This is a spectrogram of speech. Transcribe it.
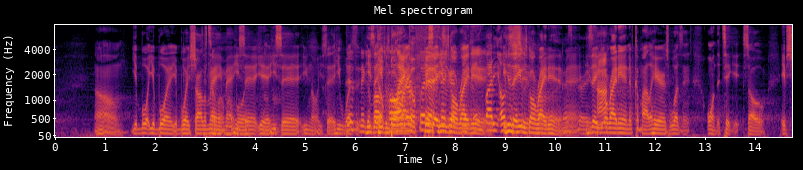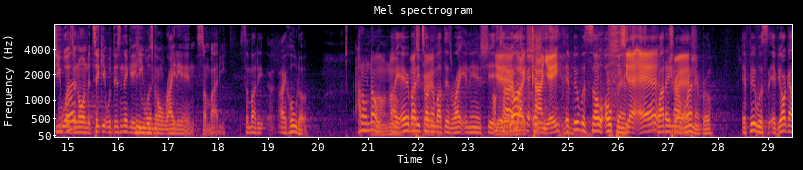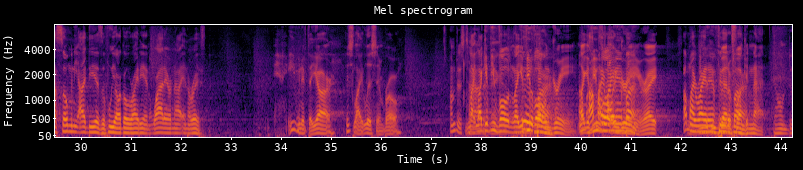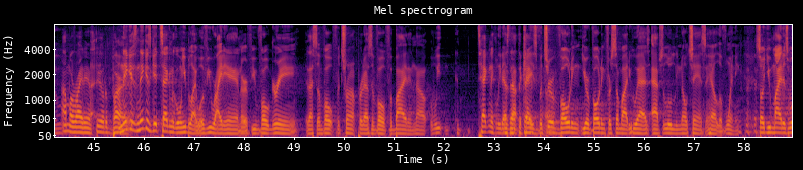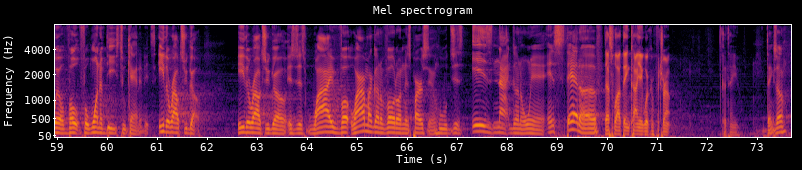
Um, your boy, your boy, your boy about Charlemagne, man. He boy. said, yeah, he mm-hmm. said, you know, he said he wasn't. He said he was gonna write. He oh, said he was gonna write in. He said he was gonna write in, That's man. He said he was gonna write in if Kamala Harris wasn't on the ticket. So if she What? wasn't on the ticket with this nigga, he, He was gonna write in somebody. Somebody like who though? I don't know. I don't know. Like everybody That's talking crazy. about this writing in shit. Yeah, Y'all like got- if- Kanye. If, it was so open, You see that ad? why they Trash. not running, bro? If it was, if y'all got so many ideas of who y'all go right in, why they're not in the race? Even if they are, it's like, listen, bro. I'm just Like, tired like of if you niggas. vote, like if you the voting green, like if you might write voting in green, burn. right? I might write you, in you feel better the burn. fucking not. don't do. It. I'm gonna write in feel the burn. Niggas, niggas get technical when you be like, well, if you write in or if you vote green, that's a vote for Trump or that's a vote for Biden. Now we technically that's that not the, the case, case? but you're Oh. voting you're voting for somebody who has absolutely no chance in hell of winning. so you might as well vote for one of these two candidates. Either route you go. Either route you go. It's just why vote why am I gonna vote on this person who just is not gonna win instead of That's why I think Kanye working for Trump. Continue. think so?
